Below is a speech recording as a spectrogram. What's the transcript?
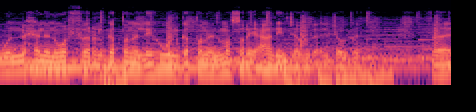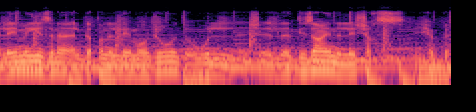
ونحن نوفر القطن اللي هو القطن المصري عالي الجودة الجودة. فاللي يميزنا القطن اللي موجود وال design اللي الشخص يحبه.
